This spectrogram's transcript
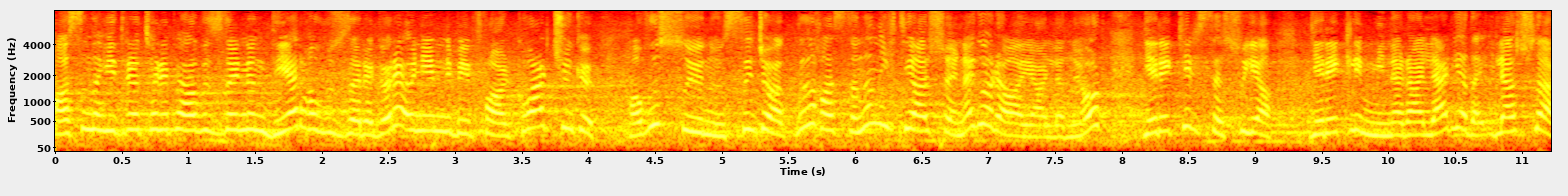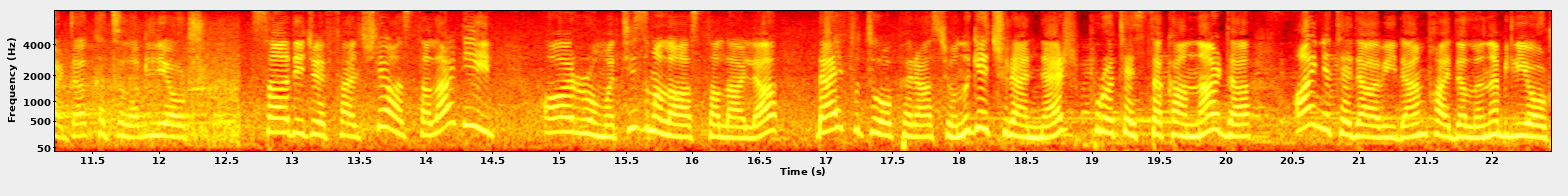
Aslında hidroterapi havuzlarının diğer havuzlara göre önemli bir farkı var. Çünkü havuz suyunun sıcaklığı hastanın ihtiyaçlarına göre ayarlanıyor. Gerekirse suya gerekli mineraller ya da ilaçlar da katılabiliyor. Sadece felçli hastalar değil, ağır romatizmalı hastalarla bel fıtığı operasyonu geçirenler, protez takanlar da aynı tedaviden faydalanabiliyor.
